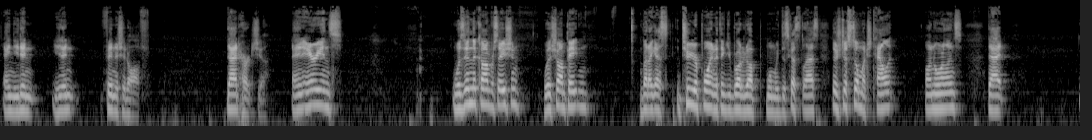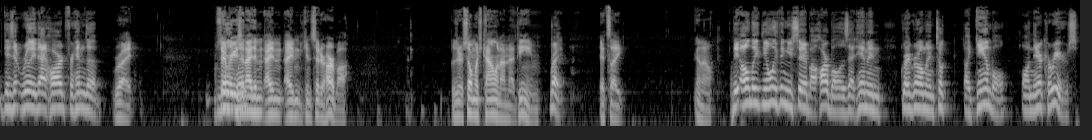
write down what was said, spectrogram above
and you didn't you didn't finish it off. That hurts you. And Arians was in the conversation with Sean Payton, but I guess to your point, I think you brought it up when we discussed it last. There's just so much talent on New Orleans that is it really that hard for him to Right. Really reason, win? I didn't, I didn't, I didn't consider Harbaugh because there's so much talent on that team. right? It's like, you know, The only the only thing you say about Harbaugh is that him and Greg Roman took a gamble on their careers,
